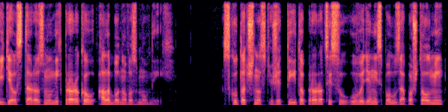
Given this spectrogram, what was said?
Ide o starozmluvných prorokov alebo novozmluvných. Skutočnosť, že títo proroci sú uvedení spolu s apoštolmi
